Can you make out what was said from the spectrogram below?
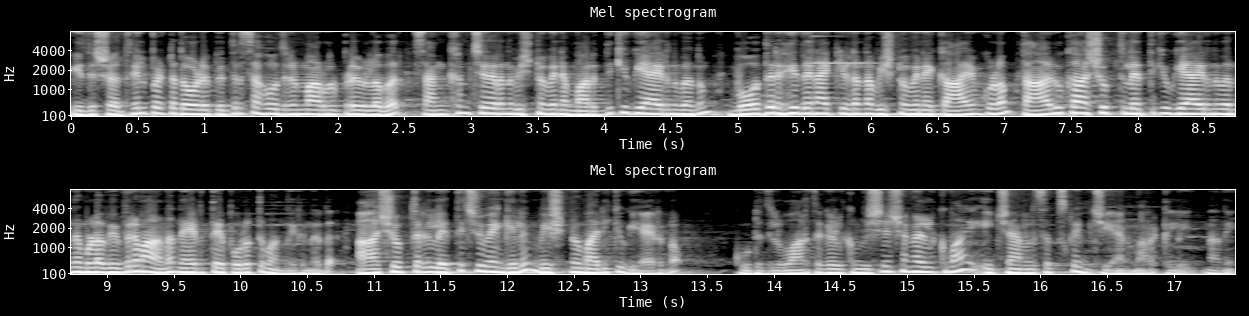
ഇത് ശ്രദ്ധയിൽപ്പെട്ടതോടെ പിതൃസഹോദരന്മാർ ഉൾപ്പെടെയുള്ളവർ സംഘം ചേർന്ന് വിഷ്ണുവിനെ മർദ്ദിക്കുകയായിരുന്നുവെന്നും ബോധരഹിതനായി കിടന്ന വിഷ്ണുവിനെ കായംകുളം താലൂക്ക് ആശുപത്രിയിൽ എത്തിക്കുകയായിരുന്നുവെന്നുമുള്ള വിവരമാണ് നേരത്തെ പുറത്തു വന്നിരുന്നത്. ആശുപത്രിയിൽ എത്തിച്ചുവെങ്കിലും വിഷ്ണു മരിക്കുകയായിരുന്നു. കൂടുതൽ വാർത്തകൾക്കും വിശേഷങ്ങൾക്കുമായി ഈ ചാനൽ സബ്സ്ക്രൈബ് ചെയ്യാൻ മറക്കില്ലേ. നന്ദി.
